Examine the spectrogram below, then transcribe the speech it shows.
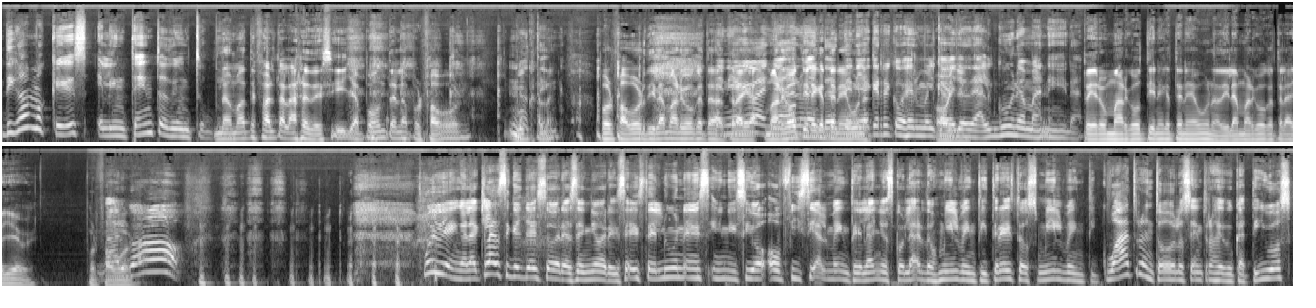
Digamos que es el intento de un tubi. Nada más te falta la redecilla, póntela, por favor. Búscala. Por favor, dile a Margot que te la Tenía traiga. Margot tiene que tener tenía una. que recogerme el cabello Oye, de alguna manera. Pero Margot tiene que tener una. Dile a Margot que te la lleve. Por favor. ¡Margot! Muy bien, a la clásica ya es hora, señores. Este lunes inició oficialmente el año escolar 2023-2024 en todos los centros educativos,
